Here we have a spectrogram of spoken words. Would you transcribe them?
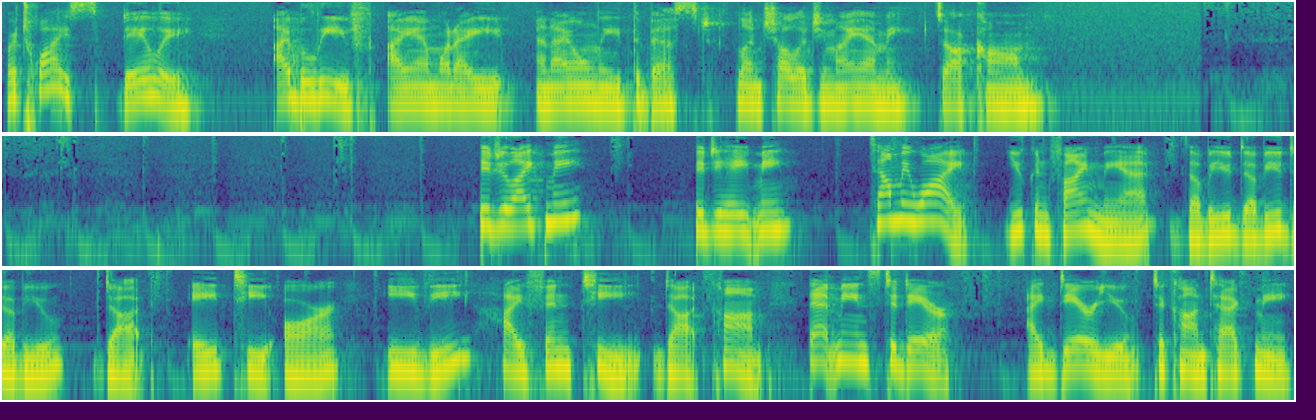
or twice daily. I believe I am what I eat, and I only eat the best. LunchologyMiami.com. Did you like me? Did you hate me? Tell me why. You can find me at www.atrevete.com. That means to dare. I dare you to contact me.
